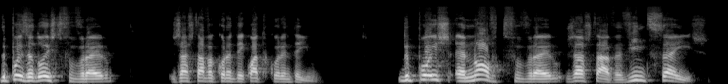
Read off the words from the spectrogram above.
Depois, a 2 de fevereiro, já estava 44-41. Depois, a 9 de fevereiro, já estava 26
